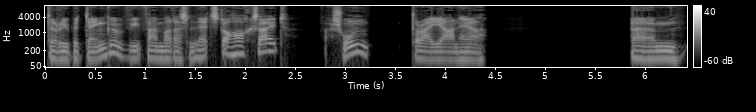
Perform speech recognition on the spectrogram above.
darüber denke, wie, wann war das letzte Hochzeit? War schon drei Jahren her. Ähm,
